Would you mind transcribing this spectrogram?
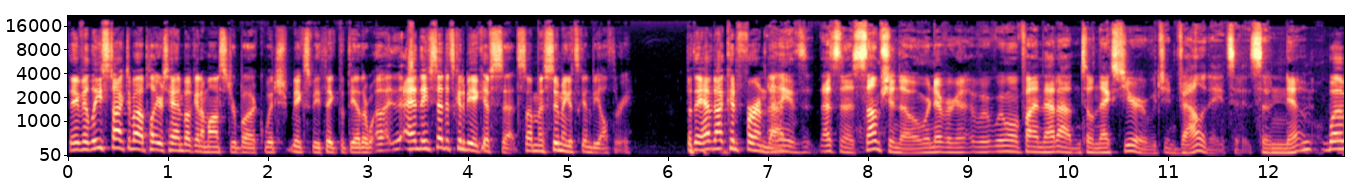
They've at least talked about a player's handbook and a monster book, which makes me think that the other one, uh, and they've said it's going to be a gift set. So I'm assuming it's going to be all three, but they have not confirmed that. I think it's, that's an assumption, though, and we're never gonna. We we won't find that out until next year, which invalidates it. So no. Well,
